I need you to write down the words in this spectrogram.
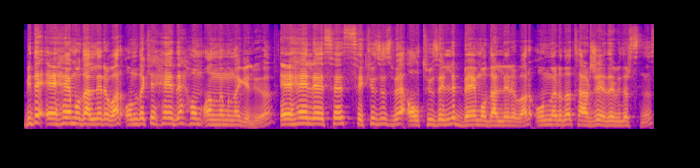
Bir de EH modelleri var. Ondaki H de home anlamına geliyor. E EHLS 800 ve 650B modelleri var. Onları da tercih edebilirsiniz.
